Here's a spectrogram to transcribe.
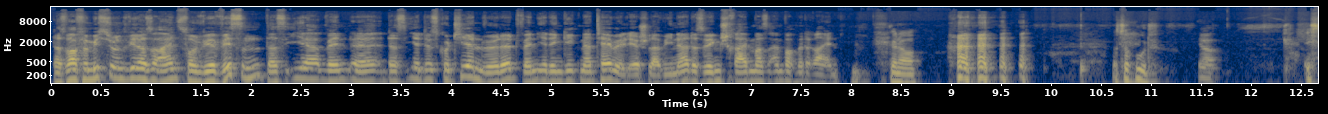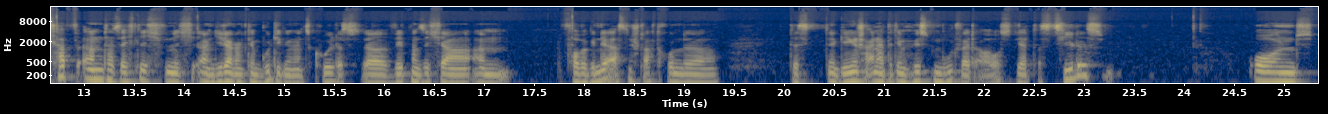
das war für mich schon wieder so eins von, wir wissen, dass ihr, wenn, äh, dass ihr diskutieren würdet, wenn ihr den Gegner tabelt, ihr Schlawiner, deswegen schreiben wir es einfach mit rein. Genau. Ist doch gut. ja. Ich habe ähm, tatsächlich, finde ich, äh, Niedergang der Mutigen ganz cool. Das äh, wählt man sich ja ähm, vor Beginn der ersten Schlachtrunde das, der gegnerische Einheit mit dem höchsten Mutwert aus, die hat das Ziel ist. Und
